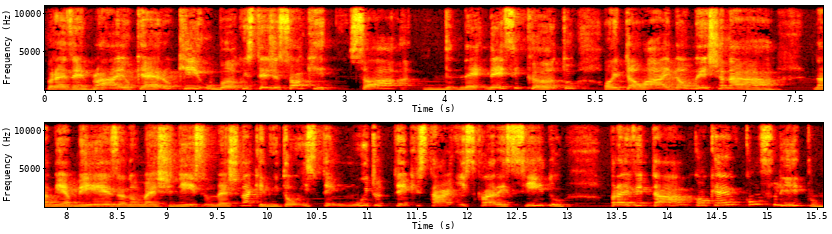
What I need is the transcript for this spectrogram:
Por exemplo, ah, eu quero que o banco esteja só aqui, só nesse canto, ou então, ah, não mexa na, na minha mesa, não mexe nisso, não mexe naquilo. Então, isso tem muito tem que estar esclarecido para evitar qualquer conflito,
